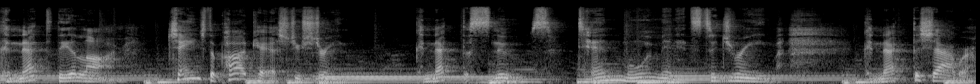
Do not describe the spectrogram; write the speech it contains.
Connect the alarm. Change the podcast you stream. Connect the snooze. 10 more minutes to dream. Connect the shower.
